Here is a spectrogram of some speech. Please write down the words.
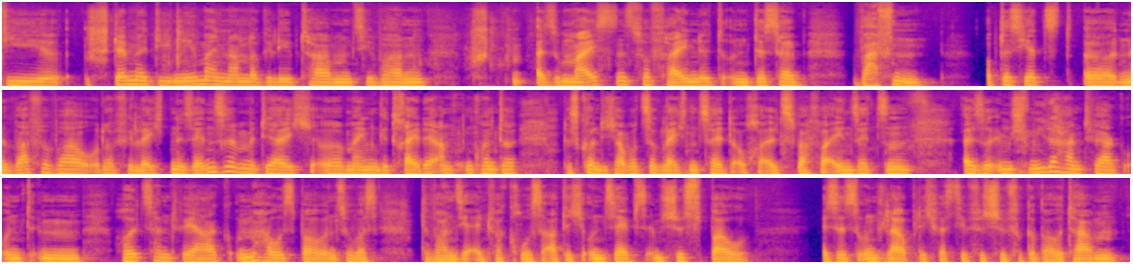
Die Stämme, die nebeneinander gelebt haben, sie waren also meistens verfeindet und deshalb Waffen. Ob das jetzt äh, eine Waffe war oder vielleicht eine Sense, mit der ich äh, mein Getreide ernten konnte, das konnte ich aber zur gleichen Zeit auch als Waffe einsetzen. Also im Schmiedehandwerk und im Holzhandwerk, im Hausbau und sowas, da waren sie einfach großartig und selbst im Schiffsbau. Es ist unglaublich, was die für Schiffe gebaut haben.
